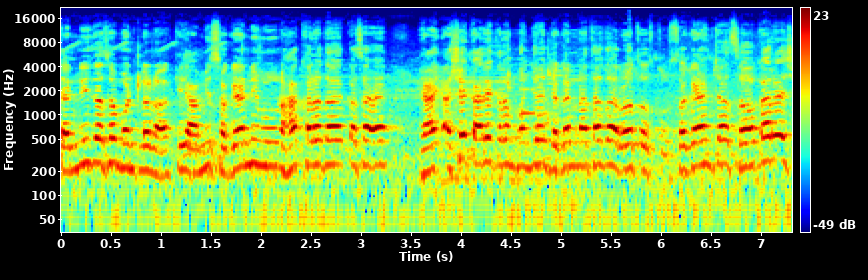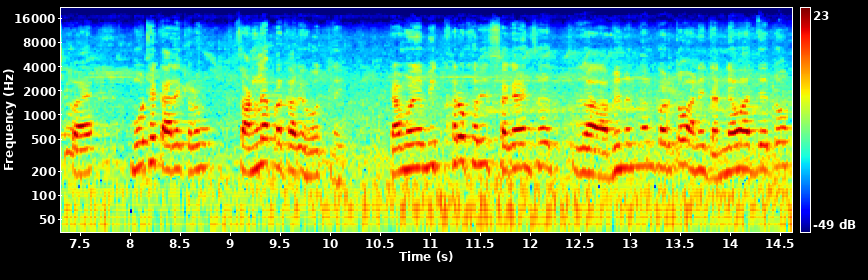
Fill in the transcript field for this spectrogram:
त्यांनी जसं म्हटलं ना की आम्ही सगळ्यांनी मिळून हा खरं तर कसं आहे ह्या असे कार्यक्रम म्हणजे जगन्नाथाचा रथ असतो. सगळ्यांच्या सहकार्याशिवाय मोठे कार्यक्रम चांगल्या प्रकारे होत नाही. त्यामुळे मी खरोखरीच सगळ्यांचं अभिनंदन करतो आणि धन्यवाद देतो.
